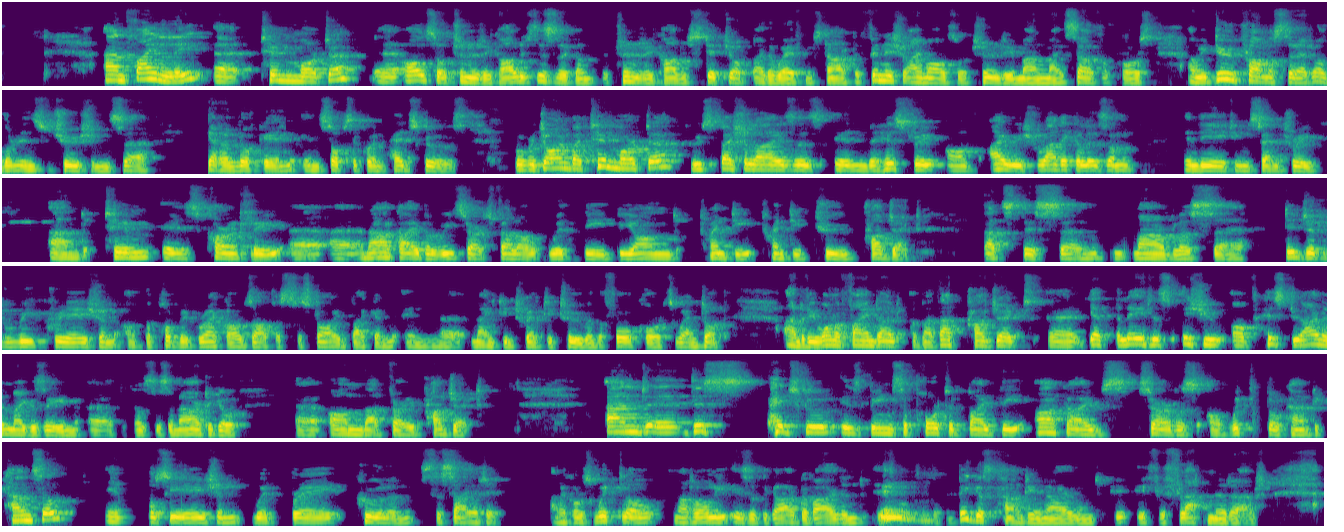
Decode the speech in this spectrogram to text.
And finally, Tim Murtagh, also Trinity College. This is a, a Trinity College stitch up, by the way, from start to finish. I'm also a Trinity man myself, of course. And we do promise to let other institutions get a look in in subsequent hedge schools. But we're joined by Tim Murtagh, who specialises in the history of Irish radicalism in the 18th century. And Tim is currently uh, an archival research fellow with the Beyond 2022 project. That's this um, marvellous uh, digital recreation of the Public Records Office destroyed back in, in uh, 1922 when the Four Courts went up. And if you want to find out about that project, uh, get the latest issue of History Ireland magazine uh, because there's an article uh, on that very project. And uh, this hedge school is being supported by the Archives Service of Wicklow County Council in association with Bray Cualann Society. And of course, Wicklow not only is it the Garden of Ireland, it's the biggest county in Ireland if you flatten it out.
